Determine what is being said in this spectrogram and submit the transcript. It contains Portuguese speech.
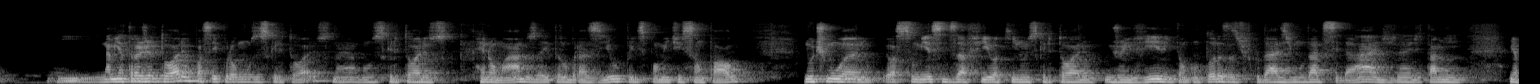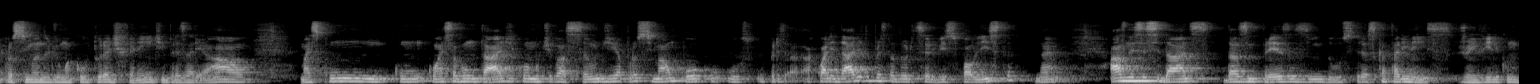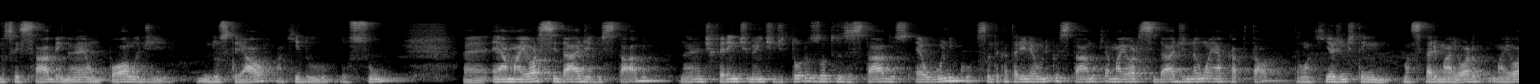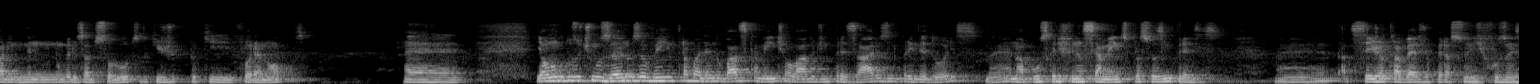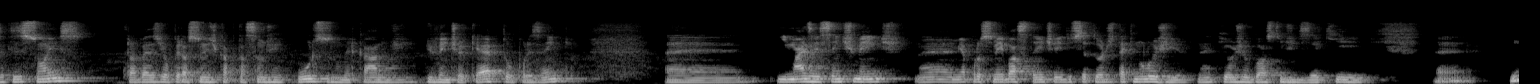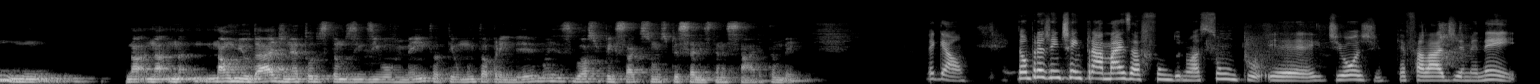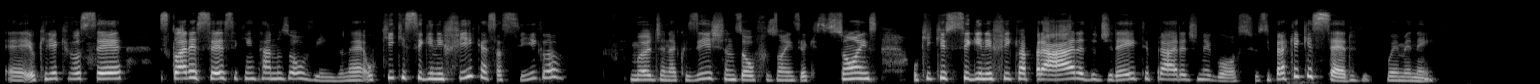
na minha trajetória eu passei por alguns escritórios, né, alguns escritórios renomados aí pelo Brasil, principalmente em São Paulo. No último ano eu assumi esse desafio aqui no escritório em Joinville, então com todas as dificuldades de mudar de cidade, né, de estar tá me, me aproximando de uma cultura diferente empresarial, mas com, com, com essa vontade, com a motivação de aproximar um pouco a qualidade do prestador de serviço paulista né, às necessidades das empresas e indústrias catarinenses. Joinville, como vocês sabem, né, é um polo de industrial aqui do, do sul, é, é a maior cidade do estado, né? diferentemente de todos os outros estados, é o único, Santa Catarina é o único estado que a maior cidade não é a capital. Então aqui a gente tem uma cidade maior, maior em números absolutos do que, do que Florianópolis. É, e ao longo dos últimos anos eu venho trabalhando basicamente ao lado de empresários e empreendedores né, na busca de financiamentos para suas empresas. É, seja através de operações de fusões e aquisições, através de operações de captação de recursos no mercado de, de venture capital, por exemplo. É, e mais recentemente, né, me aproximei bastante aí do setor de tecnologia, né, que hoje eu gosto de dizer que é, na, na, na, humildade, né, todos estamos em desenvolvimento, eu tenho muito a aprender, mas gosto de pensar que sou um especialista nessa área também. Legal. Então, para a gente entrar mais a fundo no assunto é, de hoje, que é falar de M&A, é, eu queria que você esclarecesse quem está nos ouvindo, né? O que, que significa essa sigla, Merge and Acquisitions ou fusões e aquisições, o que, que isso significa para a área do direito e para a área de negócios, e para que, que serve o M&A?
